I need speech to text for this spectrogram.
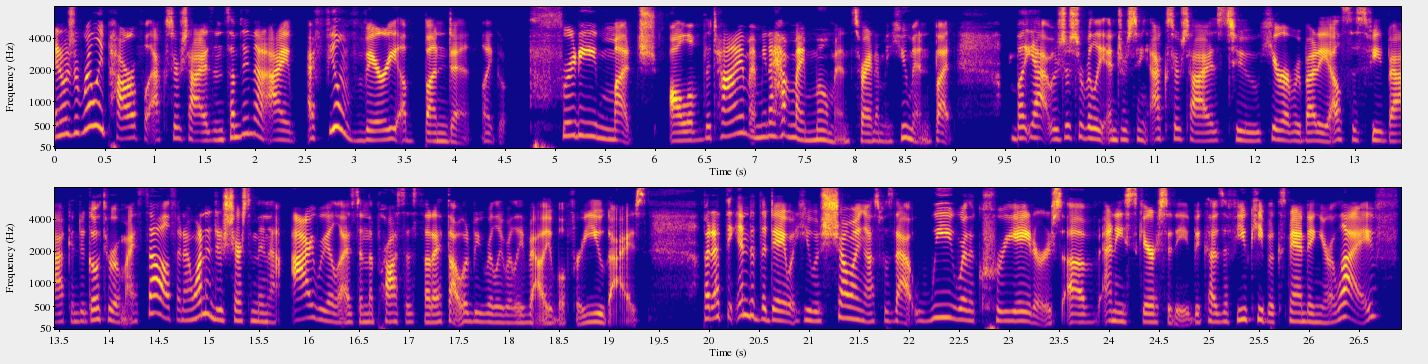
And it was a really powerful exercise and something that I, I feel very abundant, like pretty much all of the time. I mean, I have my moments, right? I'm a human, but but yeah, it was just a really interesting exercise to hear everybody else's feedback and to go through it myself. And I wanted to share something that I realized in the process that I thought would be really, really valuable for you guys. But at the end of the day, what he was showing us was that we were the creators of any scarcity because if you keep expanding your life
